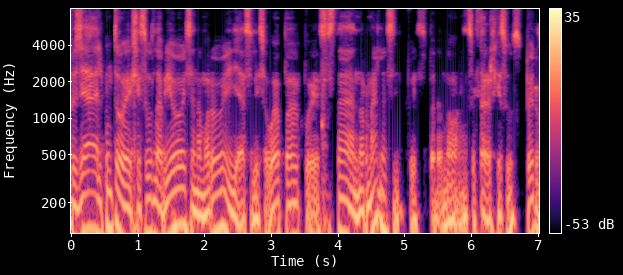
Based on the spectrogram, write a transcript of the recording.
Pues ya el punto de Jesús la vio y se enamoró y ya se le hizo guapa, pues está normal así, pues para no insultar al Jesús, pero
